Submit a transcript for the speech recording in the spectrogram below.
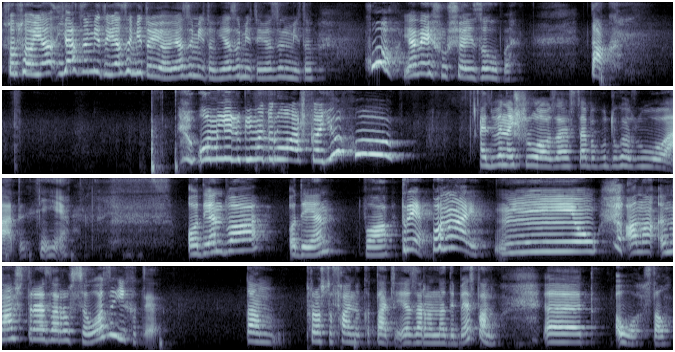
Стоп, стоп, я, я замітив, я замітив його, я замітив, я замітив, я замітив. Хо, я вийшов ще із залупи. Так. Дорожка, юху! Я тебе знайшов, зараз тебе буду газувати. Один, два, один, два, три. Погнали! А на, нам ж треба зараз в село заїхати. Там просто файно кататися. Я зараз на ДБ стану. Е, о, став.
